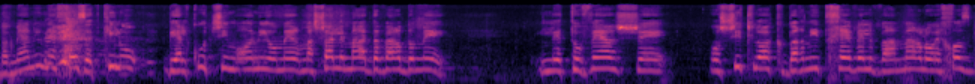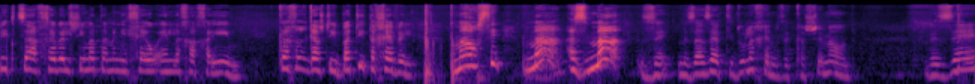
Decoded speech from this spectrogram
במה אני נאחזת? כאילו, בילקוט שמעוני אומר, משל למה הדבר דומה? לתובע שהושיט לו הקברניט חבל ואמר לו, אחוז בקצה החבל שאם אתה מניחהו אין לך חיים. כך הרגשתי, איבדתי את החבל. מה עושים? מה? אז מה? זה מזעזע, תדעו לכם, זה קשה מאוד. וזה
